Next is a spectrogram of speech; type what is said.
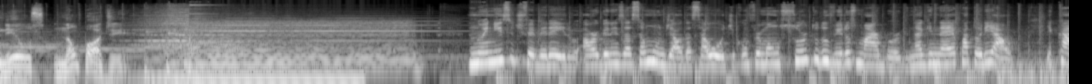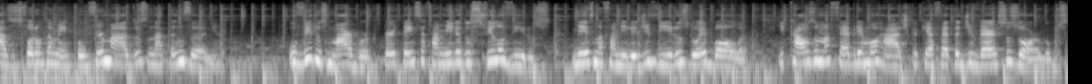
News não pode. No início de fevereiro, a Organização Mundial da Saúde confirmou um surto do vírus Marburg na Guiné Equatorial, e casos foram também confirmados na Tanzânia. O vírus Marburg pertence à família dos filovírus, mesma família de vírus do ebola, e causa uma febre hemorrágica que afeta diversos órgãos,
